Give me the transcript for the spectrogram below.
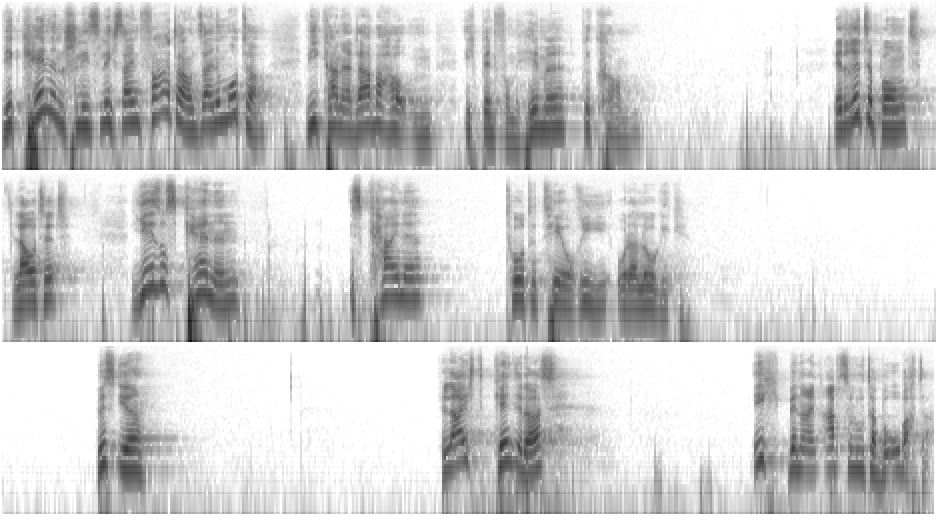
Wir kennen schließlich seinen Vater und seine Mutter. Wie kann er da behaupten, ich bin vom Himmel gekommen? Der dritte Punkt lautet, Jesus kennen ist keine tote Theorie oder Logik. Wisst ihr, vielleicht kennt ihr das, ich bin ein absoluter Beobachter.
